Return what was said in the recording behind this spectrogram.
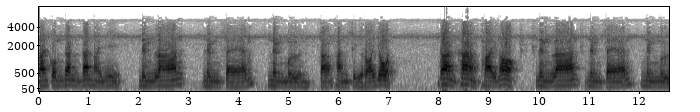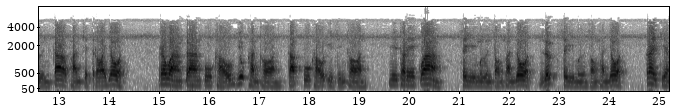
ลานกลมด้านด้านในนี่ หนึ่งล้านหนึ่งแสนหนึ่งหมื่นสามพันสี่ร้อยโยชน์ด้านข้างภายนอกหนึ่งล้านหนึ่งแสนหนึ่งหมื่นเก้าพันเจ็ดร้อยโยชน์ระหว่างกลางภูเขายุคันธรกับภูเขาอีสินธรมีทะเลกว้างสี่หมื่นสองพันโยชน์ลึกสี่หมื่นสองพันโยชน์ใกล้เคียง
